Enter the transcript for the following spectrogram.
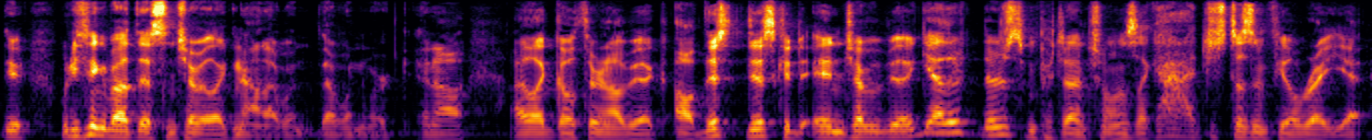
What do you think about this? And Chev would be like, "No, that wouldn't that wouldn't work." And I'll, I like go through and I'll be like, "Oh, this this could." And Chev would be like, "Yeah, there, there's some potential." And I was like, "Ah, it just doesn't feel right yet."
